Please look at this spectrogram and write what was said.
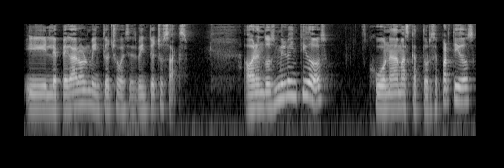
y le pegaron 28 veces, 28 sacks. Ahora en 2022 jugó nada más 14 partidos,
